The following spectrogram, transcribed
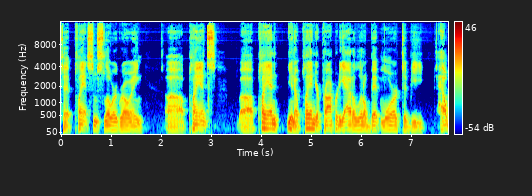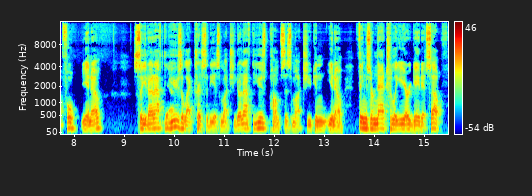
to plant some slower growing uh, plants. Uh, plan, you know, plan your property out a little bit more to be helpful. You know, so you don't have to yeah. use electricity as much. You don't have to use pumps as much. You can, you know, things are naturally irrigate itself.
